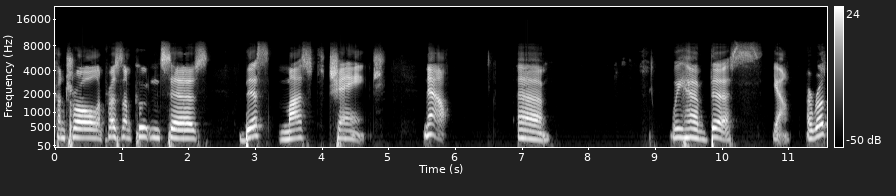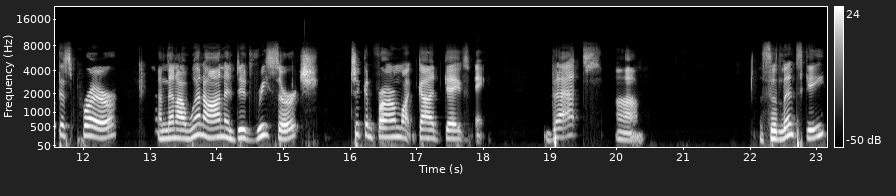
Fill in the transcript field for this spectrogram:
control, and President Putin says this must change. Now, uh, we have this. Yeah, I wrote this prayer, and then I went on and did research to confirm what God gave me. That um, Zelensky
